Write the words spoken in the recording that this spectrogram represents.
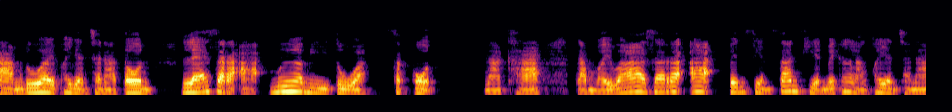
ตามด้วยพยัญชนะต้น และสระอะเมื่อมีตัวสะกดนะคะจำไว้ว่าสระอะเป็นเสียงสั้นเขียนไว้ข้างหลังพยัญชนะ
